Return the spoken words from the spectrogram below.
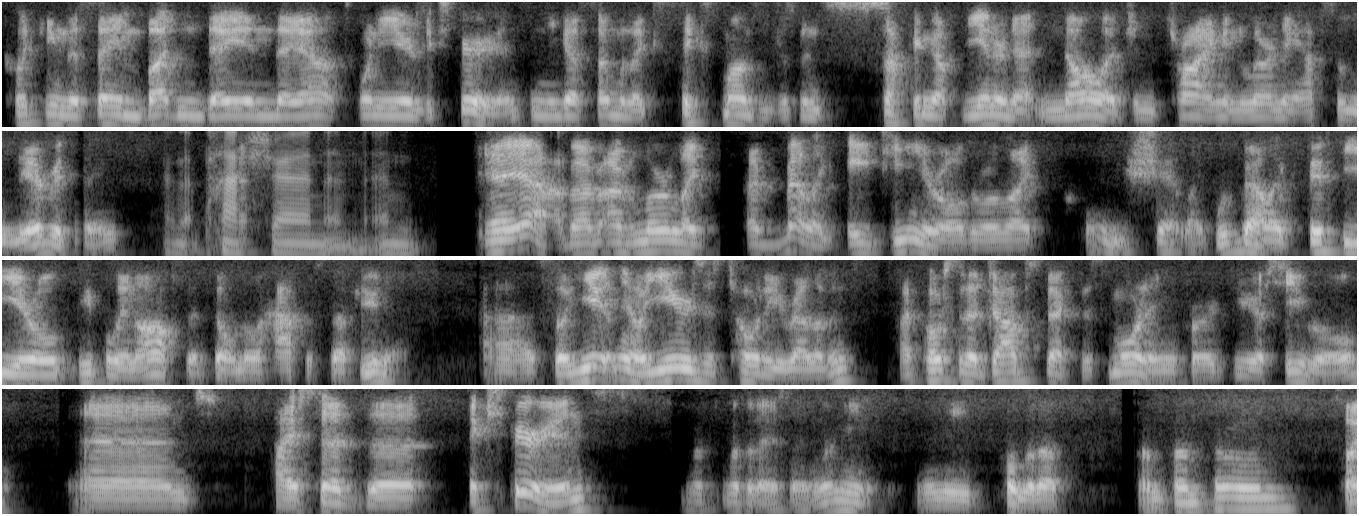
clicking the same button day in day out, 20 years experience, and you got someone like six months who's just been sucking up the internet and knowledge and trying and learning absolutely everything. And the passion and and yeah, yeah. I've, I've learned like I've met like 18 year olds who are like, holy shit, like we've got like 50 year old people in office that don't know half the stuff you know. Uh, so you know, years is totally irrelevant. I posted a job spec this morning for a GRC role, and I said the experience. What, what, did I say? Let me let me pull it up. So I,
